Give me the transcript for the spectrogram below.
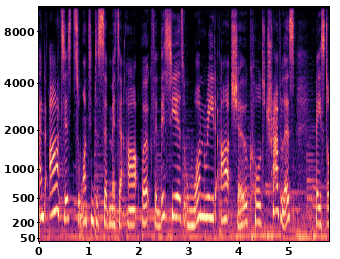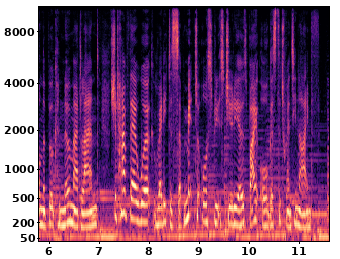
And artists wanting to submit an artwork for this year's One Read art show called Travellers, based on the book Nomadland, should have their work ready to submit to Orr Street Studios by August the 29th.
